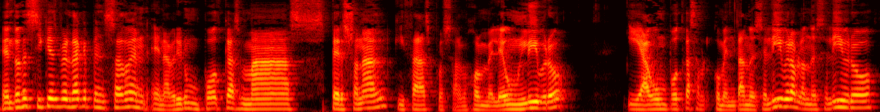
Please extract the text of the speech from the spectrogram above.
Entonces sí que es verdad que he pensado en, en abrir un podcast más personal, quizás pues a lo mejor me leo un libro y hago un podcast comentando ese libro, hablando de ese libro,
